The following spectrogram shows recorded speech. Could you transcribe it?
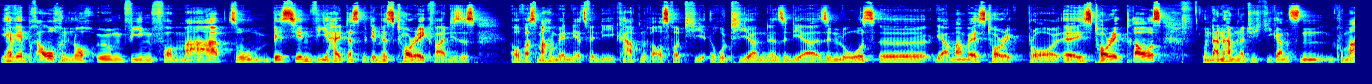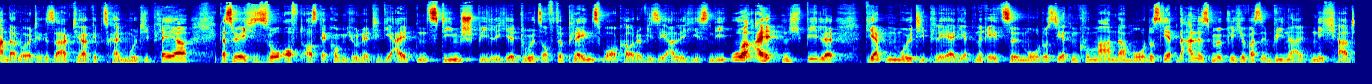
ja, wir brauchen noch irgendwie ein Format, so ein bisschen wie halt das mit dem Historic war. Dieses, oh, was machen wir denn jetzt, wenn die Karten rausrotieren? Dann sind die ja sinnlos. Äh, ja, machen wir Historic Brawl, äh, Historic draus. Und dann haben natürlich die ganzen Commander-Leute gesagt, ja, gibt's keinen Multiplayer. Das höre ich so oft aus der Community. Die alten Steam-Spiele hier, Duels of the Planeswalker oder wie sie alle hießen, die uralten Spiele, die hatten Multiplayer, die hatten Rätselmodus, die hatten Commander-Modus, die hatten alles Mögliche, was Arena halt nicht hat.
